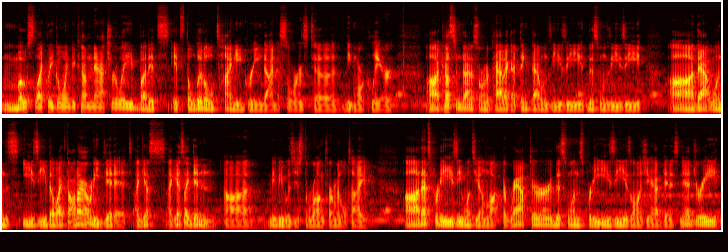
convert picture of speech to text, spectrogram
most likely going to come naturally, but it's it's the little tiny green dinosaurs to be more clear. Uh, custom dinosaur in a paddock, I think that one's easy. This one's easy. Uh, that one's easy, though I thought I already did it. I guess I guess I didn't. Uh, maybe it was just the wrong terminal type. Uh, that's pretty easy once you unlock the Raptor. This one's pretty easy as long as you have Dennis Nedry.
